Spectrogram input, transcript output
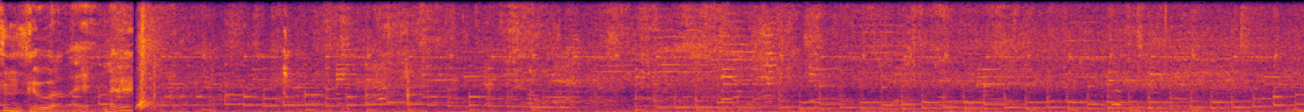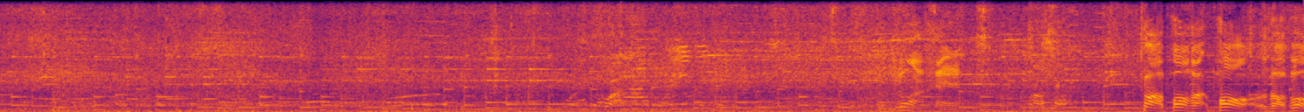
คืออะไรลูกหาใครพ่อพ่อครับพ่อพ่อพ่อ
